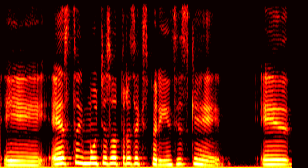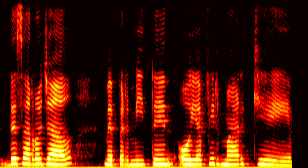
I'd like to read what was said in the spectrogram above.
Eh, esto y muchas otras experiencias que he desarrollado me permiten hoy afirmar que,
